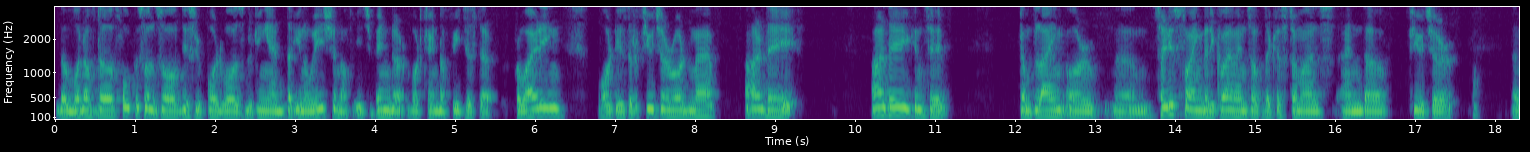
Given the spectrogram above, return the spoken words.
the one of the focus also of this report was looking at the innovation of each vendor, what kind of features they're providing, what is their future roadmap, are they are they you can say complying or um, satisfying the requirements of the customers and the future uh,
